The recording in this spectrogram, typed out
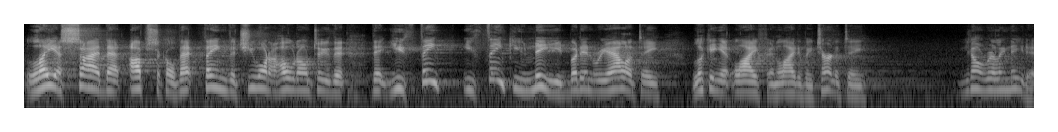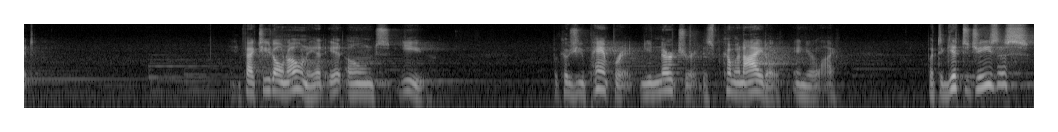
lay aside that obstacle, that thing that you want to hold on to that, that you think you think you need, but in reality, looking at life in light of eternity, you don't really need it In fact, you don't own it, it owns you. Because you pamper it, you nurture it, it's become an idol in your life. But to get to Jesus,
